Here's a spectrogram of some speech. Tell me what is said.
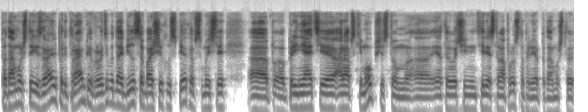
потому что Израиль при Трампе вроде бы добился больших успехов в смысле э, принятия арабским обществом. Э, это очень интересный вопрос, например, потому что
